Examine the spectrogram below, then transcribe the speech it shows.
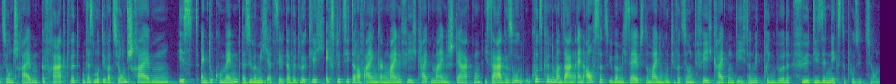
Motivationsschreiben gefragt wird. Das Motivationsschreiben ist ein Dokument, das über mich erzählt. Da wird wirklich explizit darauf eingegangen, meine Fähigkeiten, meine Stärken. Ich sage so, kurz könnte man sagen, ein Aufsatz über mich selbst und meine Motivation, die Fähigkeiten und die ich dann mitbringen würde für diese nächste Position.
